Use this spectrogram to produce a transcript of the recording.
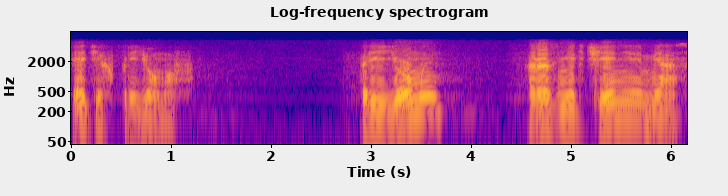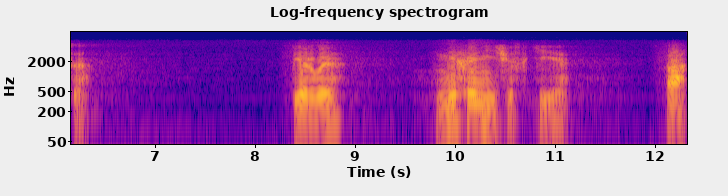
этих приемов. Приемы размягчения мяса. Первое. Механические. А.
